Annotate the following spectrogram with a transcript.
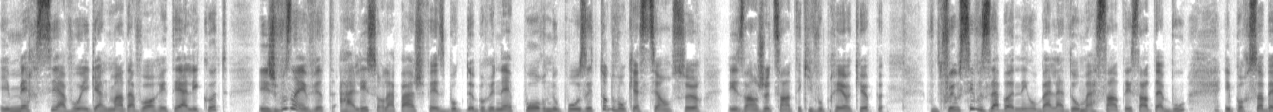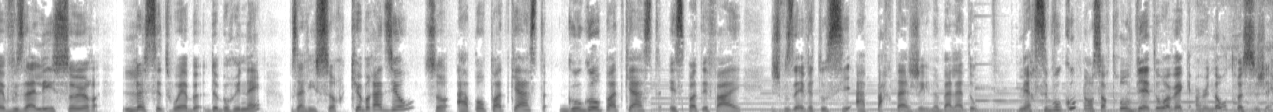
Et merci à vous également d'avoir été à l'écoute. Et je vous invite à aller sur la page Facebook de Brunet pour nous poser toutes vos questions sur les enjeux de santé qui vous préoccupent. Vous pouvez aussi vous abonner au balado Ma santé sans tabou. Et pour ça, ben, vous allez sur le site web de Brunet. Vous allez sur Cube Radio, sur Apple Podcast, Google Podcast et Spotify. Je vous invite aussi à partager le balado. Merci beaucoup. On se retrouve bientôt avec un autre sujet.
